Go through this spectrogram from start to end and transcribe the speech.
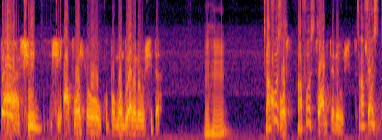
Da, și, și a fost o cupă mondială reușită. Mhm. A, A fost, fost. a fost, Foarte reușită. a fost,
